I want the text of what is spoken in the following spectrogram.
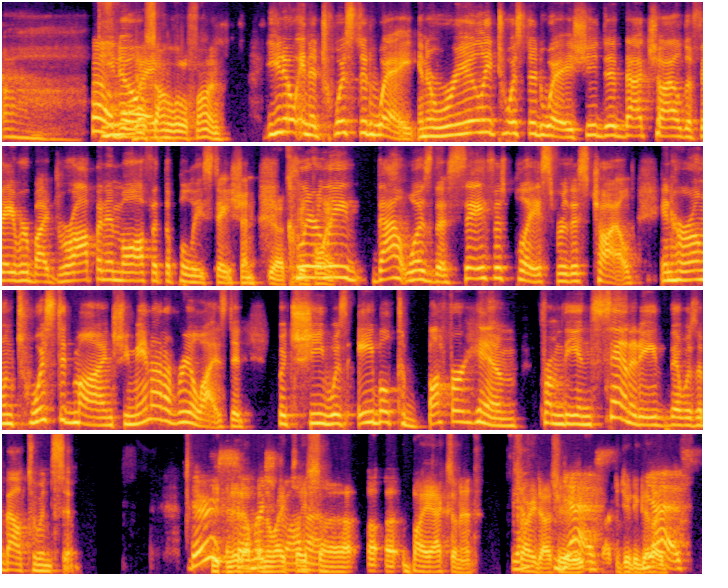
Oh, you know, that sound a little fun you know, in a twisted way, in a really twisted way, she did that child a favor by dropping him off at the police station. Yeah, Clearly, that was the safest place for this child. In her own twisted mind, she may not have realized it, but she was able to buffer him from the insanity that was about to ensue. There is so much in the right drama. place uh, uh, uh, by accident. Yeah. Sorry, Dr. Yes. Dr. Judy. Go yes.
